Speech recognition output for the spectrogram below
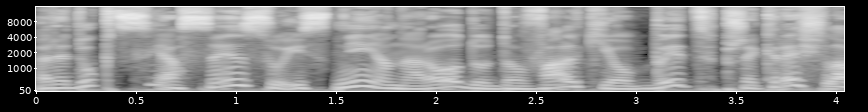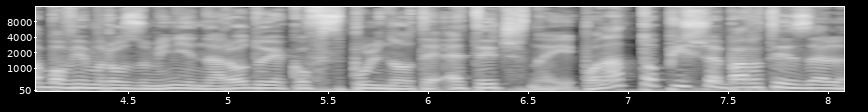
Redukcja sensu istnienia narodu do walki o byt przekreśla bowiem rozumienie narodu jako wspólnoty etycznej. Ponadto pisze Bartyzel,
